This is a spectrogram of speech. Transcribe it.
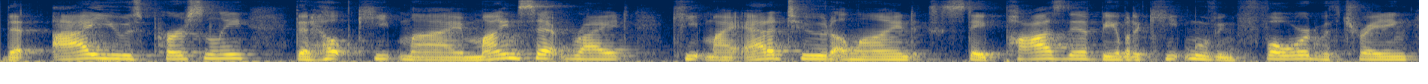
that I use personally that help keep my mindset right, keep my attitude aligned, stay positive, be able to keep moving forward with trading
